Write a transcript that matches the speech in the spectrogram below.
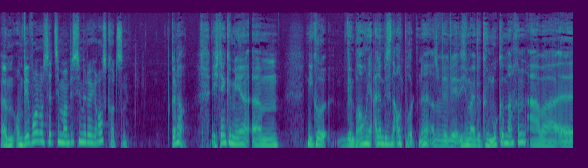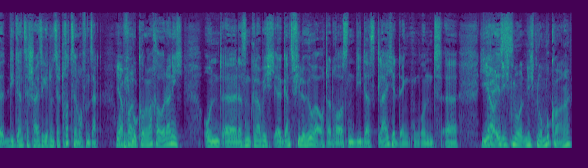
Ähm, und wir wollen uns jetzt hier mal ein bisschen mit euch auskotzen. Genau. Ich denke mir, ähm, Nico, wir brauchen ja alle ein bisschen Output, ne? Also wir, wir, ich meine, wir können Mucke machen, aber äh, die ganze Scheiße geht uns ja trotzdem auf den Sack, ob Ja, ich voll. Mucke mache oder nicht. Und äh, das sind, glaube ich, äh, ganz viele Hörer auch da draußen, die das Gleiche denken. Und äh, jeder Ja, ist nicht nur, nicht nur Mucker, ne?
